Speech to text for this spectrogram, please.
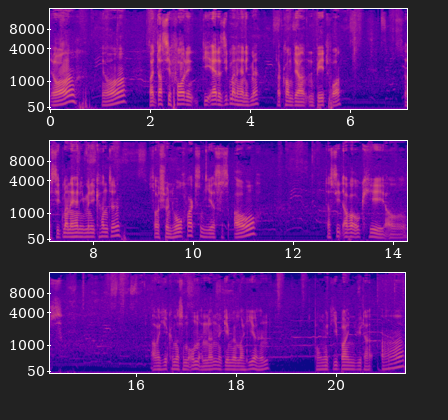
Ja, ja. Weil das hier vor, den, die Erde sieht man ja nicht mehr. Da kommt ja ein Beet vor. Das sieht man nachher nicht mehr die Kante. Soll schön hochwachsen. Hier ist es auch. Das sieht aber okay aus. Aber hier können wir es mal umändern. Dann gehen wir mal hier hin. Bauen wir die beiden wieder ab.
